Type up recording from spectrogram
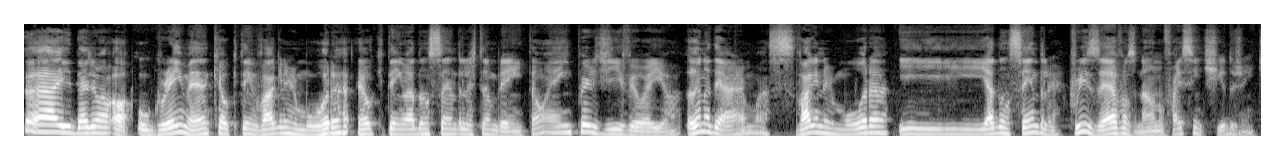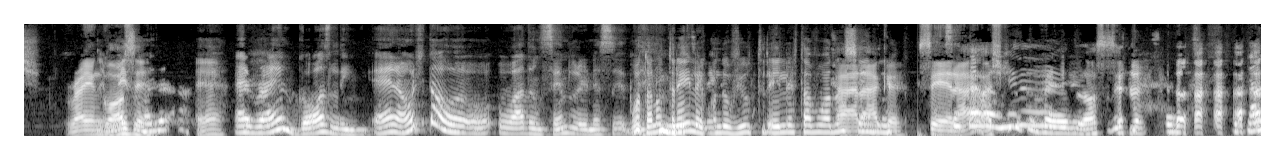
A idade é uma... Ó, o Grey Man, que é o que tem Wagner Moura, é o que tem o Adam Sandler também. Então é imperdível aí, ó. Ana de Armas, Wagner Moura e Adam Sandler. Chris Evans. Não, não faz sentido, gente. Ryan Mas Gosling. é. É. É Ryan Gosling. É, onde tá o, o Adam Sandler nesse. Pô, tá no trailer. Quando eu vi o trailer, tava o Adam Sandler. Caraca, será? Tá Acho que não. velho. Nossa senhora. Tá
